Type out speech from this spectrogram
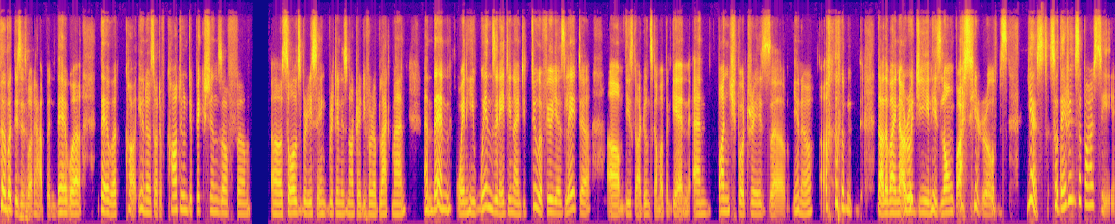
but this is what happened. There were, there were, you know, sort of cartoon depictions of um, uh, Salisbury saying Britain is not ready for a black man. And then when he wins in 1892, a few years later, um, these cartoons come up again. And Punch portrays, uh, you know, Dadabhai Naoroji in his long Parsi robes. Yes, so there is a Parsi,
